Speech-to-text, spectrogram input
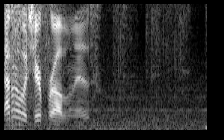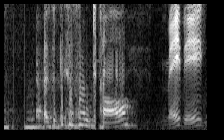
I don't know what your problem is. Is it because I'm tall? Maybe.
